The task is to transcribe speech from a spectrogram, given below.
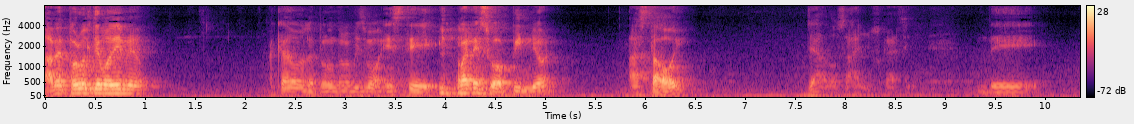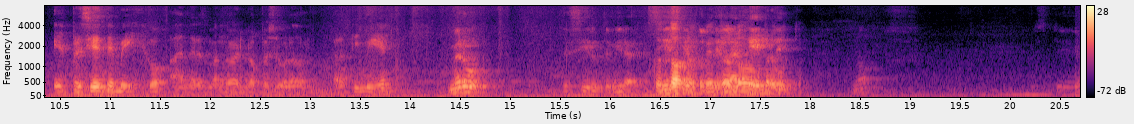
A ver, por último, dime, a cada uno le pregunto lo mismo, este, ¿cuál es su opinión hasta hoy, ya dos años casi, de el presidente de México, Andrés Manuel López Obrador? Para ti, Miguel, Primero, decirte, mira, con sí es cierto que la lo gente, pregunto. ¿no? Este,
